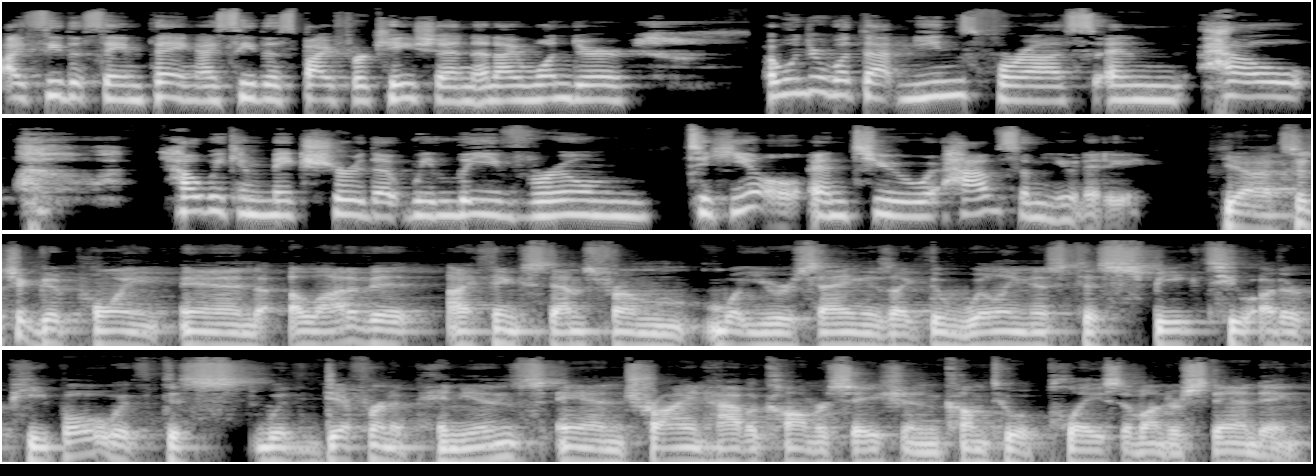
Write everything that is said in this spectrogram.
I see the same thing. I see this bifurcation and I wonder I wonder what that means for us and how how we can make sure that we leave room to heal and to have some unity. Yeah, it's such a good point. And a lot of it, I think, stems from what you were saying is like the willingness to speak to other people with with different opinions and try and have a conversation and come to a place of understanding.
